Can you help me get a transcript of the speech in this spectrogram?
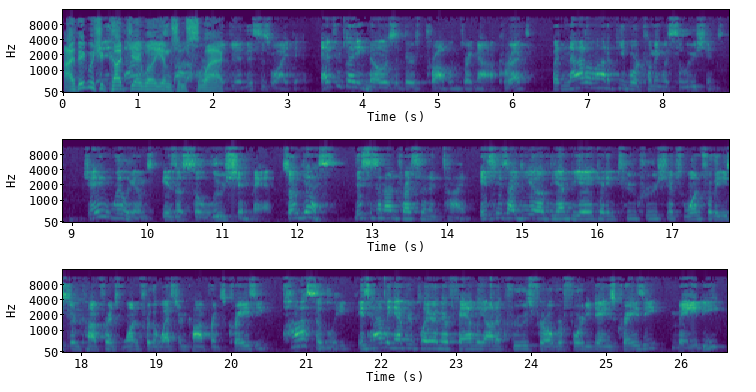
I think we should cut not- Jay Williams some not a horrible slack. idea, and this is why, Dan. Everybody knows that there's problems right now, correct? But not a lot of people are coming with solutions. Jay Williams is a solution man. So yes, this is an unprecedented time. Is his idea of the NBA getting two cruise ships, one for the Eastern Conference, one for the Western Conference, crazy? Possibly. Is having every player and their family on a cruise for over 40 days crazy? Maybe.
